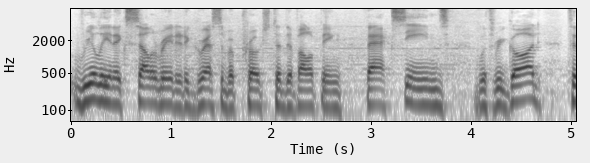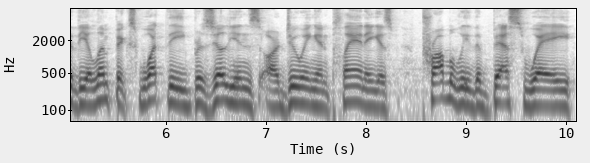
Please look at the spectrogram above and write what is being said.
really an accelerated, aggressive approach to developing vaccines. With regard to the Olympics, what the Brazilians are doing and planning is probably the best way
